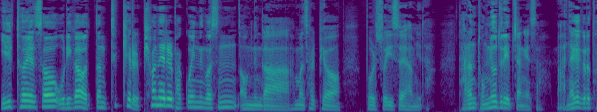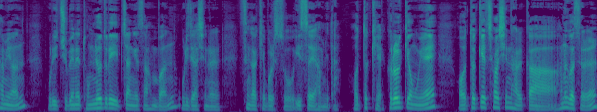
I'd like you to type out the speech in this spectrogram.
일터에서 우리가 어떤 특혜를, 편애를 받고 있는 것은 없는가 한번 살펴볼 수 있어야 합니다. 다른 동료들의 입장에서, 만약에 그렇다면 우리 주변의 동료들의 입장에서 한번 우리 자신을 생각해 볼 수 있어야 합니다. 어떻게, 그럴 경우에 어떻게 처신할까 하는 것을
